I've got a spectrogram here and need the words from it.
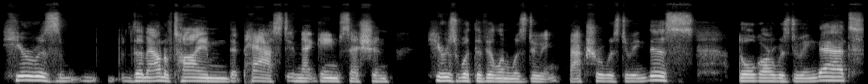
here was the amount of time that passed in that game session here's what the villain was doing. Baxter was doing this, Dolgar was doing that,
